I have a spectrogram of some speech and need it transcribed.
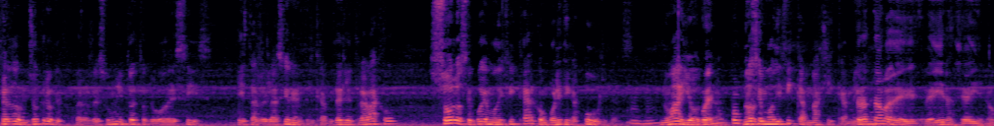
Perdón, yo creo que para resumir todo esto que vos decís, esta relación entre el capital y el trabajo, solo se puede modificar con políticas públicas. No hay otra. Bueno, un poco- no se modifica mágicamente. trataba de, de ir hacia ahí, ¿no?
